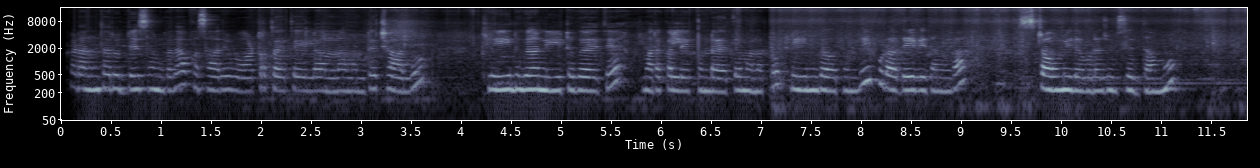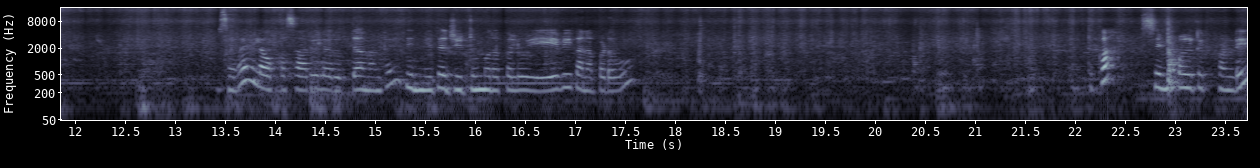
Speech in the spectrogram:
ఇక్కడ అంతా రుద్దేశాం కదా ఒకసారి వాటర్తో అయితే ఇలా అన్నామంటే చాలు. క్లీన్గా నీట్గా అయితే మరకలు లేకుండా అయితే మనకు క్లీన్గా అవుతుంది. ఇప్పుడు అదే విధంగా స్టవ్ మీద కూడా చూసిద్దాము. సరే ఇలా ఒకసారి ఇలా రుద్దామంటే దీని మీద జిడ్డు మురకలు ఏవి కనపడవు. ఒక సింపుల్ టిప్ అండి.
